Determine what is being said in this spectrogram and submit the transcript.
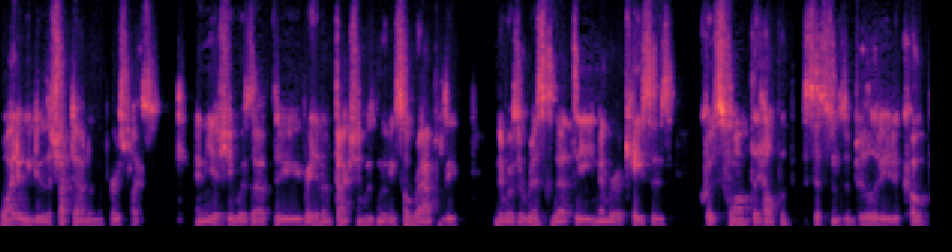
why do we do the shutdown in the first place? And the issue was that the rate of infection was moving so rapidly, there was a risk that the number of cases could swamp the health system's ability to cope,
